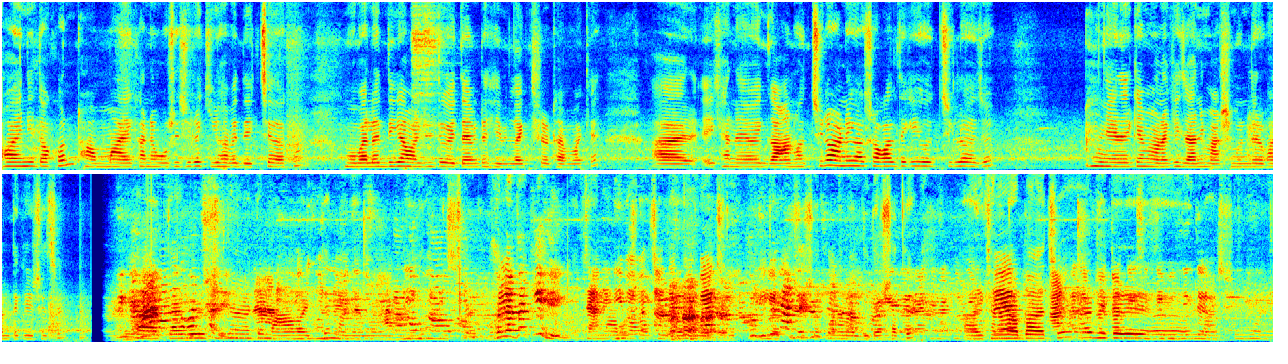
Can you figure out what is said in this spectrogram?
হয়নি তখন। ঠাম্মা এখানে বসেছিল কীভাবে দেখছে দেখো। মোবাইলের দিকে আমার কিন্তু ওই টাইমটা হেভি লাগছিল ঠাম্মাকে। আর এখানে ওই গান হচ্ছিল অনেক সকাল থেকেই হচ্ছিল এই যে। এদেরকে আমি অনেকেই জানি, মাসিমণিদের ওখান থেকে এসেছে। আর তারপরে ছিলাম একটা বাড়িতে মানে আমার দিদার সাথে। আর বাবা আছে মাসিমণি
